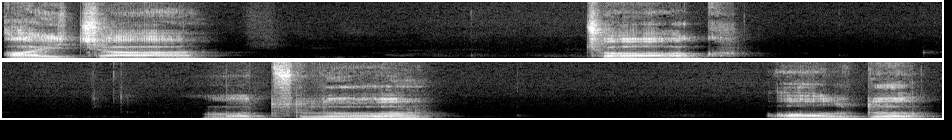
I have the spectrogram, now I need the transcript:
Ayça çok mutlu oldu.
